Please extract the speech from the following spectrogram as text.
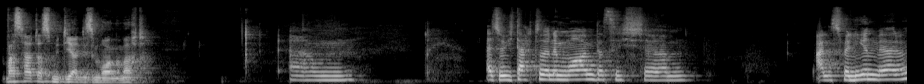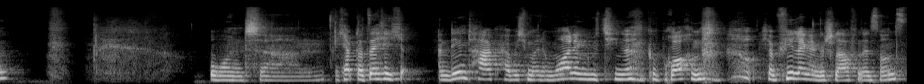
Was hat das mit dir an diesem Morgen gemacht? Ähm, also ich dachte an dem Morgen, dass ich ähm, alles verlieren werde und ähm, ich habe tatsächlich an dem Tag habe ich meine Morning Routine gebrochen. Ich habe viel länger geschlafen als sonst,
